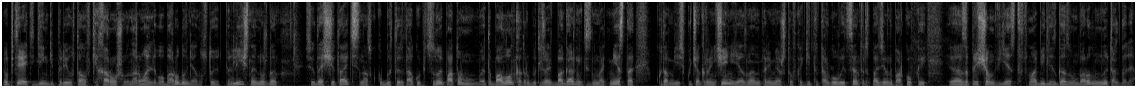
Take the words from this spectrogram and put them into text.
вы потеряете деньги при установке хорошего, нормального оборудования, оно стоит прилично, и нужно всегда считать, насколько быстро это окупится. Ну и потом это баллон, который будет лежать в багажнике, занимать место, там есть куча ограничений. Я знаю, например, что в какие-то торговые центры с подземной парковкой э, запрещен въезд автомобилей с газовым оборудованием, ну и так далее.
